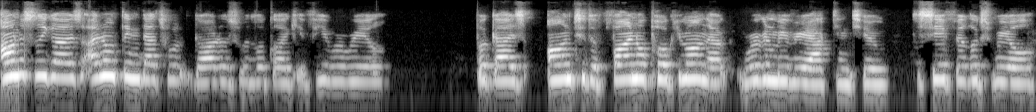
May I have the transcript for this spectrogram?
honestly, guys, I don't think that's what Gyarados would look like if he were real. But guys, on to the final Pokemon that we're going to be reacting to to see if it looks real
